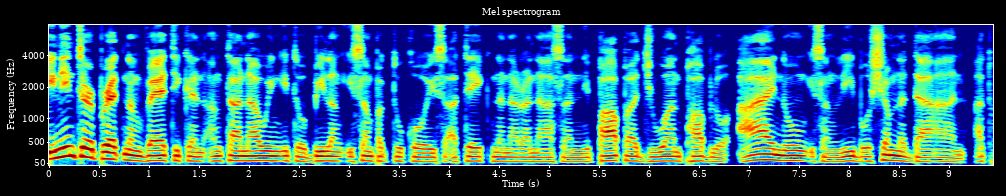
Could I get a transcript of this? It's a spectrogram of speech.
Ininterpret ng Vatican ang tanawing ito bilang isang pagtukoy sa atek na naranasan ni Papa Juan Pablo ay noong isang libo siyam na daan at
